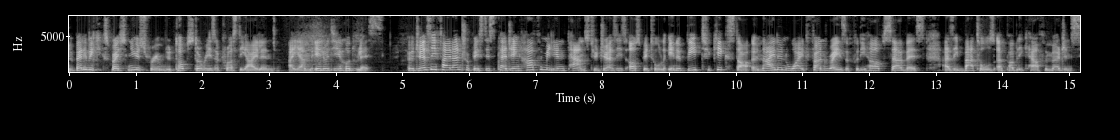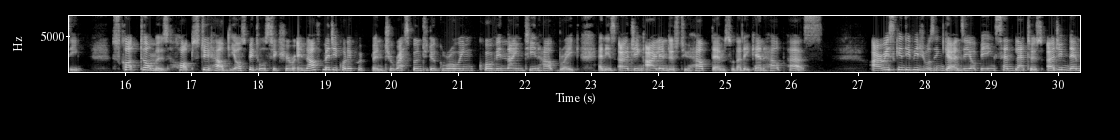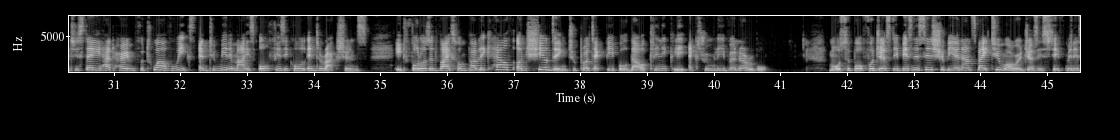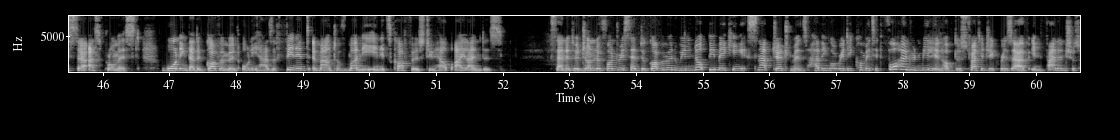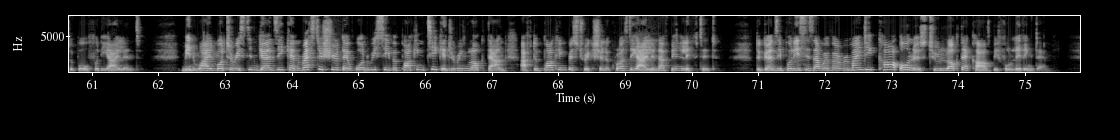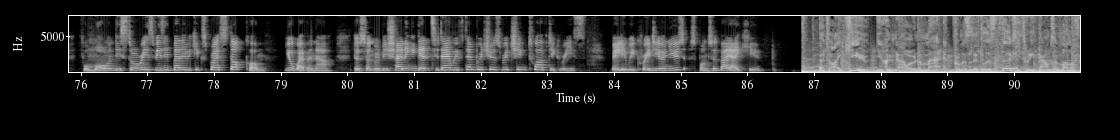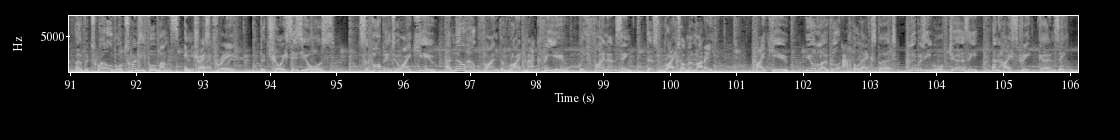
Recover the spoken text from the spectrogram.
The Bailiwick Express newsroom, the top stories across the island. I am Elodie Rodoules. A Jersey philanthropist is pledging half a million pounds to Jersey's hospital in a bid to kickstart an island-wide fundraiser for the health service as it battles a public health emergency. Scott Thomas hopes to help the hospital secure enough medical equipment to respond to the growing COVID-19 outbreak and is urging islanders to help them so that they can help us. High-risk individuals in Guernsey are being sent letters urging them to stay at home for 12 weeks and to minimize all physical interactions. It follows advice from public health on shielding to protect people that are clinically extremely vulnerable. More support for Jersey businesses should be announced by tomorrow, Jersey's Chief Minister has promised, warning that the government only has a finite amount of money in its coffers to help islanders. Senator John Le Fondré said the government will not be making snap judgments, having already committed 400 million of the strategic reserve in financial support for the island. Meanwhile, motorists in Guernsey can rest assured they won't receive a parking ticket during lockdown after parking restrictions across the island have been lifted. The Guernsey police is, however, reminding car owners to lock their cars before leaving them. For more on these stories, visit bailiwickexpress.com. Your weather now. The sun will be shining again today with temperatures reaching 12 degrees. Bailiwick Radio News, sponsored by IQ. At IQ, you can now own a Mac from as little as £33 a month over 12 or 24 months interest free. The choice is yours. So pop into IQ and they'll help find the right Mac for you with financing that's right on the money. IQ, your local Apple expert, Liberty Wharf, Jersey, and High Street, Guernsey.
